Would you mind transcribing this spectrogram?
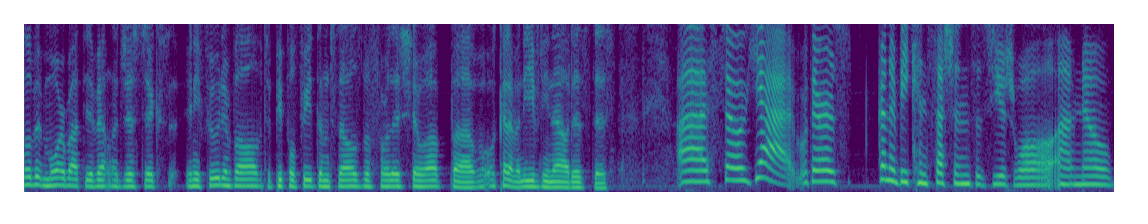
little bit more about the event logistics. Any food involved? Do people feed themselves before they show up? Uh, what kind of an evening out is this? Uh, so yeah, there's going to be concessions as usual. Uh, no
